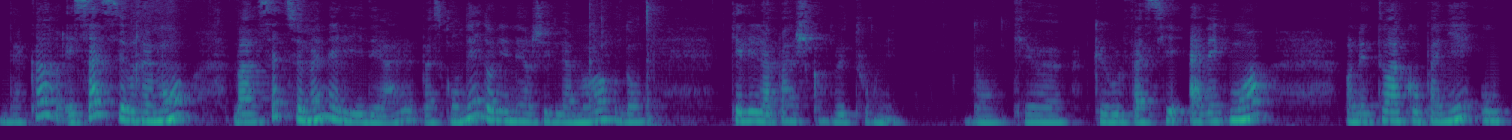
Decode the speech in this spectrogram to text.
D'accord? Et ça, c'est vraiment, ben, cette semaine, elle est idéale parce qu'on est dans l'énergie de la mort. Donc, quelle est la page qu'on veut tourner? Donc, euh, que vous le fassiez avec moi, en étant accompagné ou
